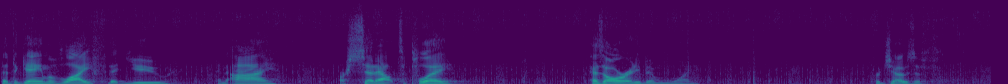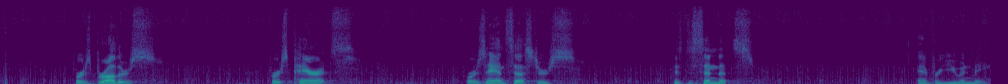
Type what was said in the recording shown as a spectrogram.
that the game of life that you and I are set out to play has already been won. For Joseph, for his brothers, for his parents, for his ancestors, his descendants, and for you and me.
